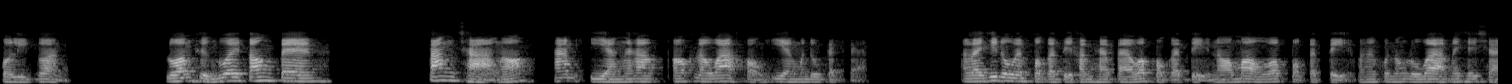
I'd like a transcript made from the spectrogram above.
polygon รวมถึงด้วยต้องเป็นตั้งฉากเนาะห้ามเอียงนะครับ เพราะเราว่าของเอียงมันดูแปลกๆอะไรที่ดูเป็นปกติคำแทนแปลว่าปกติ normal ก็ปกติ เพราะฉะนั้นคุณต้องรู้ว่าไม่ใช่ใช้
